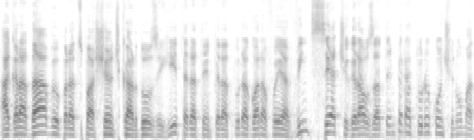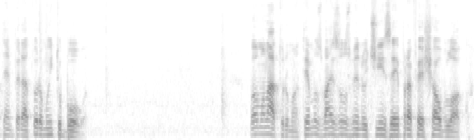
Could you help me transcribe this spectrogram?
agradável para despachante Cardoso e Ritter. A temperatura agora foi a 27 graus. A temperatura continua uma temperatura muito boa. Vamos lá, turma. Temos mais uns minutinhos aí para fechar o bloco.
